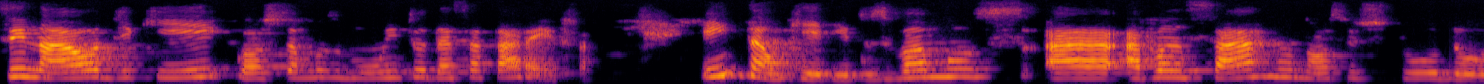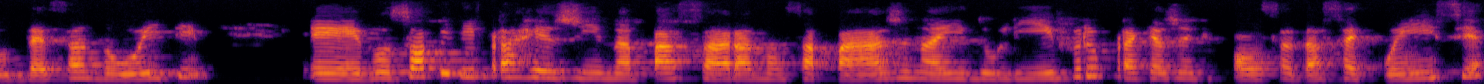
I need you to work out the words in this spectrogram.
sinal de que gostamos muito dessa tarefa. Então, queridos, vamos a, avançar no nosso estudo dessa noite. É, vou só pedir para a Regina passar a nossa página aí do livro, para que a gente possa dar sequência.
